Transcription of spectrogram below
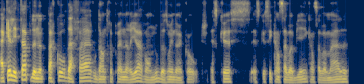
À quelle étape de notre parcours d'affaires ou d'entrepreneuriat avons-nous besoin d'un coach? Est-ce que c est-ce que c'est quand ça va bien, quand ça va mal?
